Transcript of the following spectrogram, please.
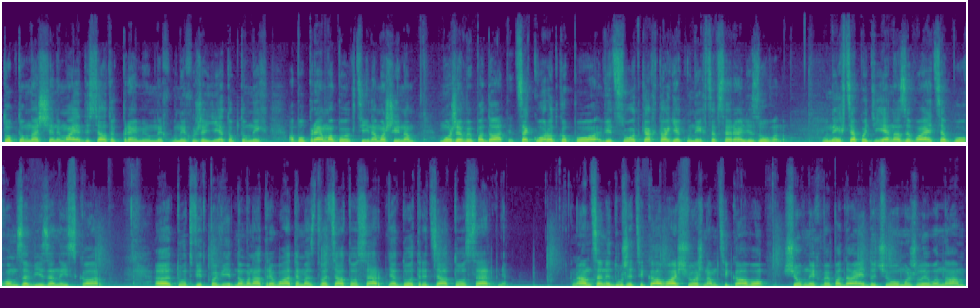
Тобто в нас ще немає десяток преміумних, у них вже є, тобто в них або прем, або акційна машина може випадати. Це коротко по відсотках, так як у них це все реалізовано. У них ця подія називається Богом завізаний скарб. Е, Тут, відповідно, вона триватиме з 20 серпня до 30 серпня. Нам це не дуже цікаво, а що ж нам цікаво, що в них випадає, до чого можливо нам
